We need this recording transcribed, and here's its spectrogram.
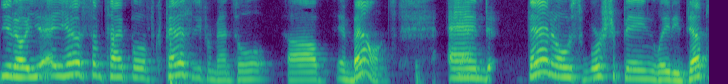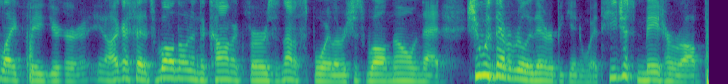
you know, you, you have some type of capacity for mental uh, imbalance. And Thanos worshiping Lady Death-like figure, you know, like I said, it's well known in the comic verse. It's not a spoiler. It's just well known that she was never really there to begin with. He just made her up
